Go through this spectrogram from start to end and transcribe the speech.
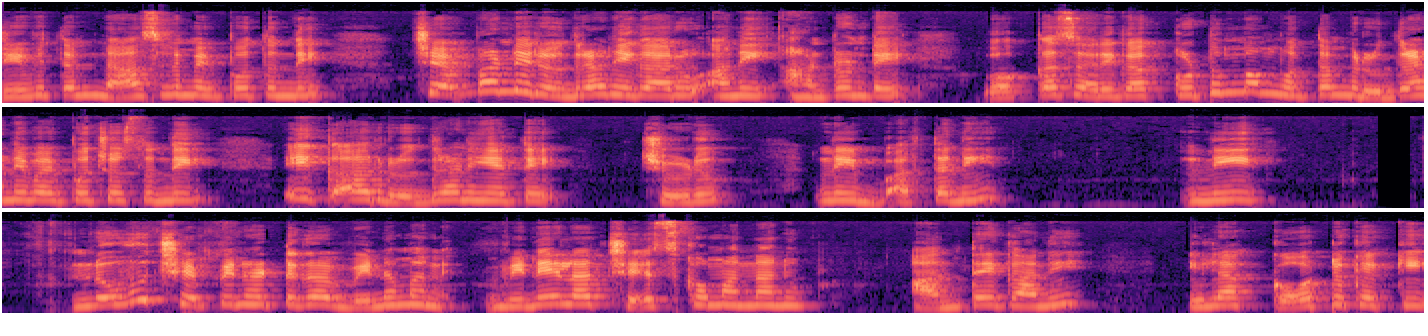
జీవితం నాశనం అయిపోతుంది. చెప్పండి రుద్రాణి గారు అని అంటుంటే ఒక్కసారిగా కుటుంబం మొత్తం రుద్రాణి వైపు చూస్తుంది. ఇక రుద్రాణి అయితే చూడు నీ భర్తని నీ నువ్వు చెప్పినట్టుగా వినమని వినేలా చేసుకోమన్నాను. అంతేగాని ఇలా కోర్టుకెక్కి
